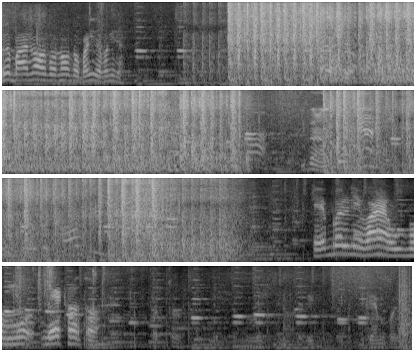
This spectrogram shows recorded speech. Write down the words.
એ બહાર નહોતો નહોતો ભાગી જા ભાગી જા. પણ હતો ક્યાં ટેબલની વાય ઊભો બેઠો તો કેમ પડી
